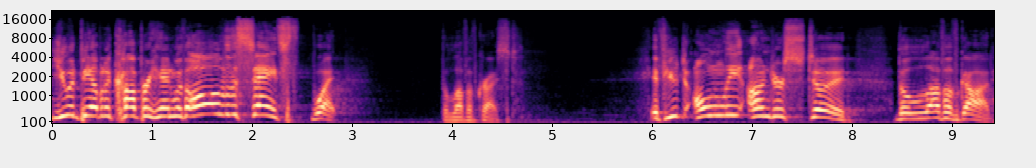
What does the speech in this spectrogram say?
you would be able to comprehend with all of the saints what? The love of Christ. If you only understood the love of God,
